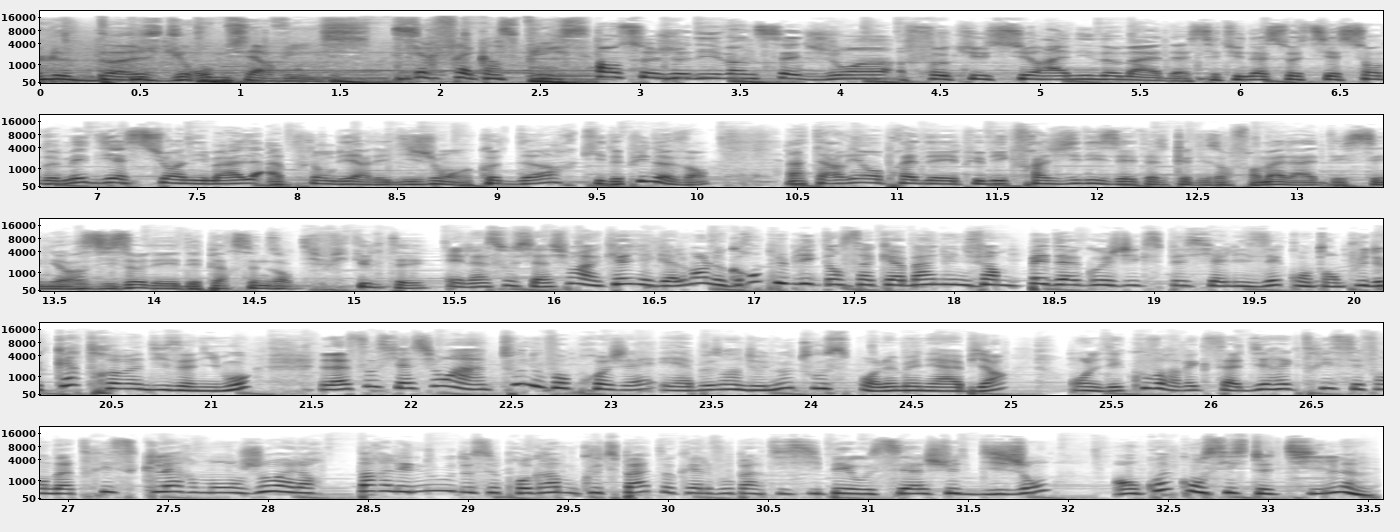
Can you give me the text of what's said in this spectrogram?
Le buzz du room service. Sur Fréquence Plus. En ce jeudi 27 juin, focus sur Annie Nomade. C'est une association de médiation animale à Plombières-les-Dijon en Côte d'Or qui, depuis 9 ans, intervient auprès des publics fragilisés tels que des enfants malades, des seniors isolés, des personnes en difficulté. Et l'association accueille également le grand public dans sa cabane, une ferme pédagogique spécialisée comptant plus de 90 animaux. L'association a un tout nouveau projet et a besoin de nous tous pour le mener à bien. On le découvre avec sa directrice et fondatrice Claire Mongeau. Alors parlez-nous de ce programme Coup de auquel vous participez au CHU de Dijon. En quoi consiste-t-il?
